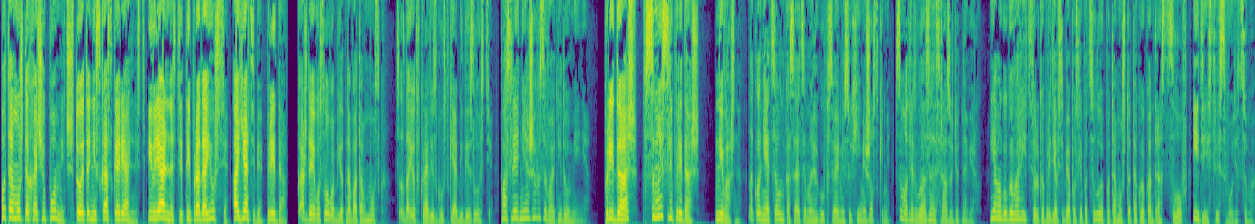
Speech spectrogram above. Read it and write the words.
Потому что хочу помнить, что это не сказка, а реальность. И в реальности ты продаешься, а я тебя предам. Каждое его слово бьет набатом в мозг, создает в крови сгустки обиды и злости. Последнее же вызывает недоумение. «Предашь? В смысле предашь?» «Неважно». Наклоняется он, касается моих губ своими сухими, жесткими, смотрит в глаза и сразу идет наверх. Я могу говорить, только придя в себя после поцелуя, потому что такой контраст слов и действий сводит с ума.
